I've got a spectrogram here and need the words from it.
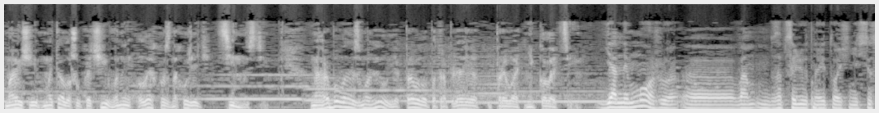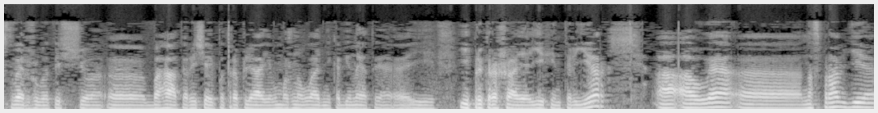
Маючи металошукачі, вони легко знаходять цінності. Награбоване з могил, як правило, потрапляє у приватні колекції. Я не можу е, вам з абсолютною точністю стверджувати, що е, багато речей потрапляє в можновладні кабінети е, і, і прикрашає їх інтер'єр. А, але е, насправді е,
